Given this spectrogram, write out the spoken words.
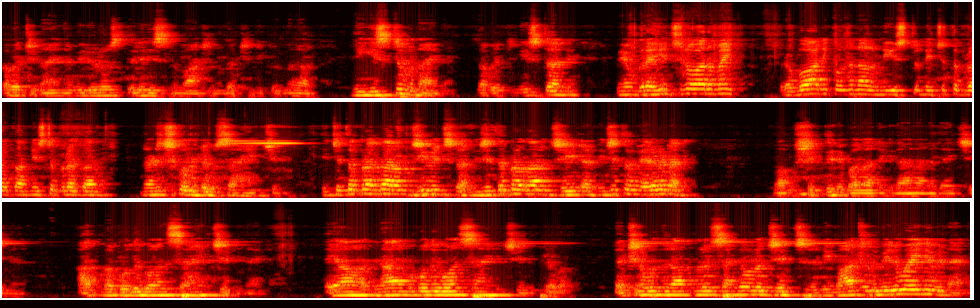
కాబట్టి నాయన మీరు రోజు తెలియజేసిన మాటలను బట్టి నీకు వందనాలు నీకు ఇష్టం నాయన కాబట్టి నీ ఇష్టాన్ని మేము గ్రహించిన వారమై ప్రభానికి వందనాలు నీ ఇష్టం నీ చిత్త ప్రకారం నీ ఇష్ట ప్రకారం నడుచుకున్నట్టు సహాయం చేయండి. నీ చిత్త ప్రకారం జీవించడానికి నీ చిత్త ప్రకారం చేయటానికి నీ చిత్తం ఎరగడానికి మాకు శక్తిని బలాన్ని జ్ఞానాన్ని దయచేయండి. ఆత్మ పొదుగుని సహాయం చేయండి నాయన. అయ్యా జ్ఞానం పొదుగుని సహాయం చేయండి ప్రభా. దక్షిణ పొందిన సంఘంలో చేర్చిన నీ మాటలు విలువైనవి నాయన.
